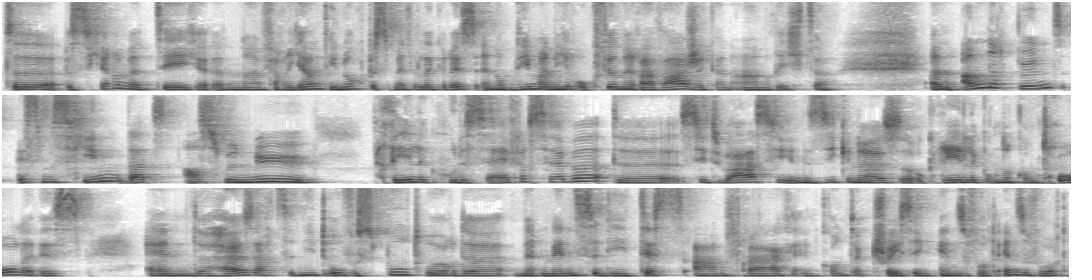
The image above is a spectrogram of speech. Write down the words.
te beschermen tegen een eh, variant die nog besmettelijker is en op die manier ook veel meer ravage kan aanrichten. Een ander punt is misschien dat als we nu redelijk goede cijfers hebben, de situatie in de ziekenhuizen ook redelijk onder controle is en de huisartsen niet overspoeld worden met mensen die tests aanvragen en contact tracing enzovoort enzovoort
